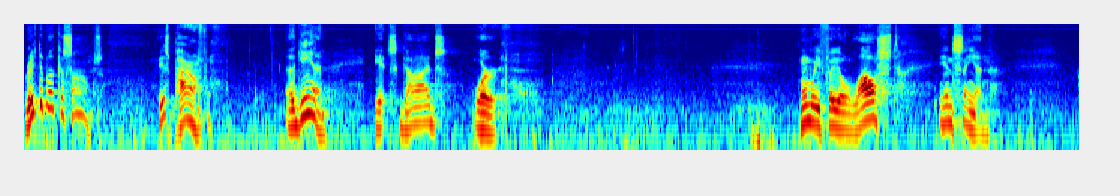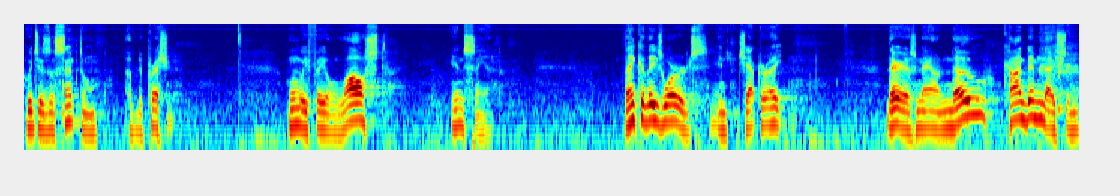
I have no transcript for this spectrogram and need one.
Read the book of Psalms, it's powerful. Again, it's God's Word. When we feel lost in sin, which is a symptom of depression, when we feel lost in sin. Think of these words in chapter 8. There is now no condemnation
